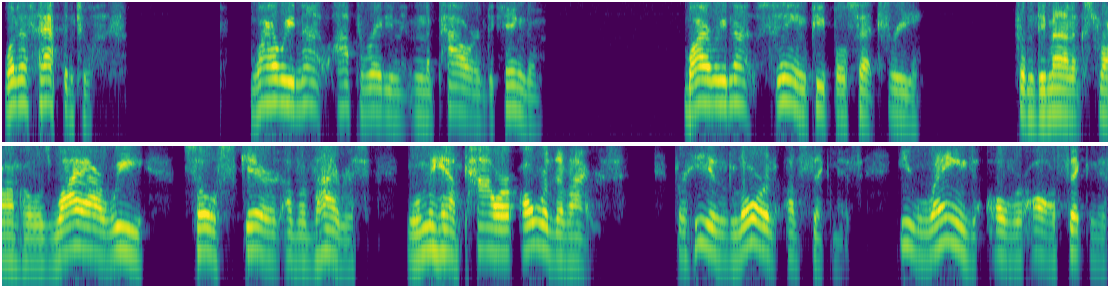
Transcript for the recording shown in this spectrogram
what has happened to us? Why are we not operating in the power of the kingdom? Why are we not seeing people set free from demonic strongholds? Why are we so scared of a virus when we have power over the virus? For he is Lord of sickness. He reigns over all sickness,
